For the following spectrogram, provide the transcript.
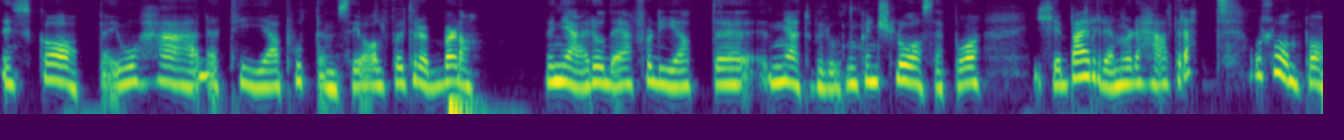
den skaper jo hele tida potensial for trøbbel, da. Den gjør jo det fordi at eh, den autopiloten kan slå seg på ikke bare når det er helt rett å slå den på,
